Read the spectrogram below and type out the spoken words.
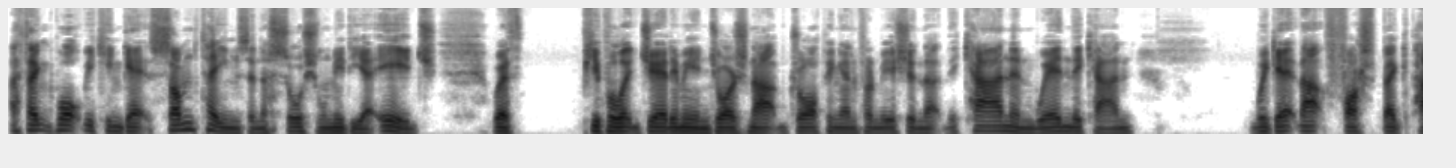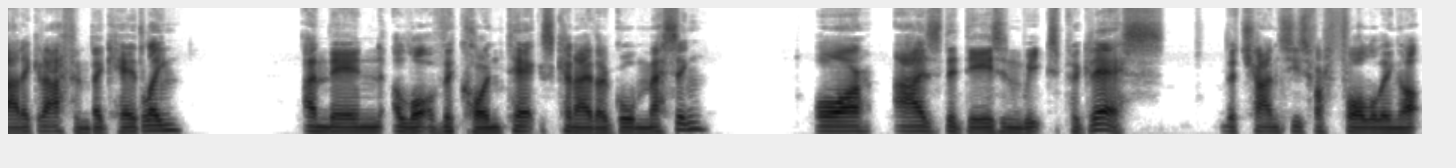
I think what we can get sometimes in a social media age with people like Jeremy and George Knapp dropping information that they can and when they can, we get that first big paragraph and big headline. And then a lot of the context can either go missing or as the days and weeks progress, the chances for following up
